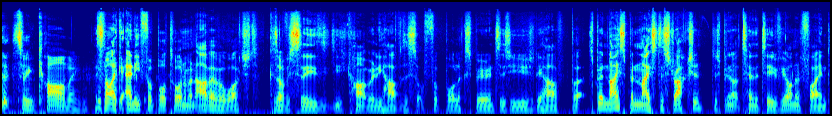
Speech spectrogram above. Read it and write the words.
it's been calming. It's not like any football tournament I've ever watched because obviously you can't really have the sort of football experiences you usually have. But it's been nice, been a nice distraction. Just being able to turn the TV on and find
